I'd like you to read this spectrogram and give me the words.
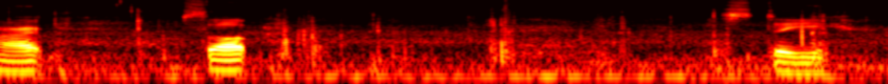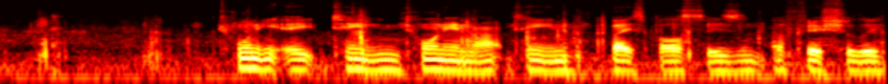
All right, what's up? It's the 2018-2019 baseball season officially.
